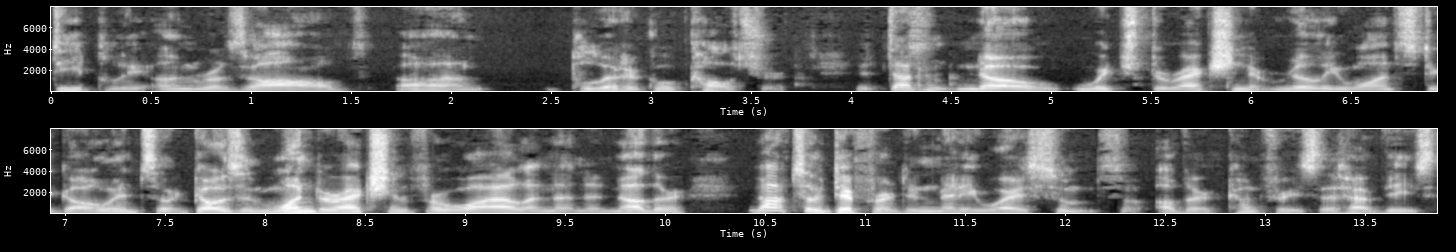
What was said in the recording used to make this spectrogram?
deeply unresolved uh, political culture. It doesn't know which direction it really wants to go in. So it goes in one direction for a while and then another. Not so different in many ways from, some other countries that have these,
